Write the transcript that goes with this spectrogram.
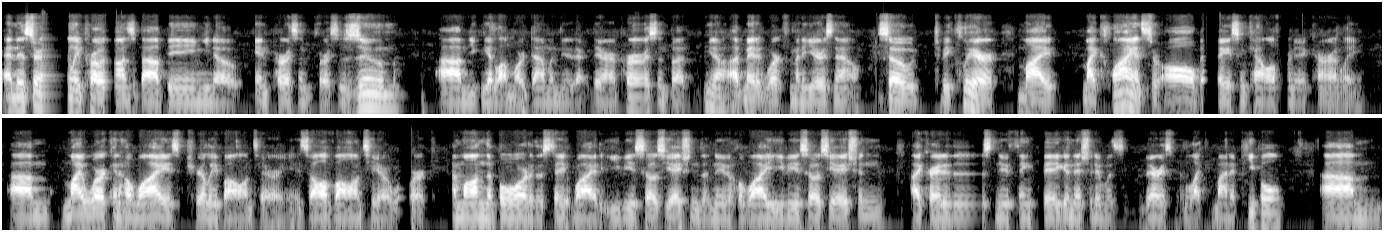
And there's certainly pros cons about being, you know, in person versus Zoom. Um, you can get a lot more done when they're there in person, but you know, I've made it work for many years now. So to be clear, my my clients are all based in California currently. Um, my work in Hawaii is purely voluntary. It's all volunteer work. I'm on the board of the statewide EV Association, the new Hawaii EV Association. I created this new Think Big initiative with various like-minded people um,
